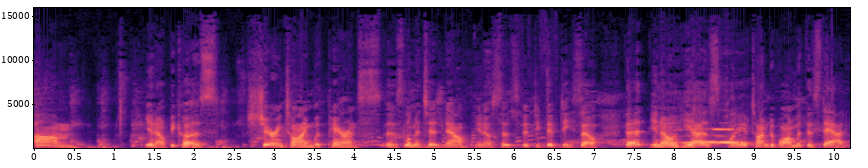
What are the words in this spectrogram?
Um, you know, because sharing time with parents is limited now, you know, so it's 50-50. So that, you know, he has plenty of time to bond with his dad.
